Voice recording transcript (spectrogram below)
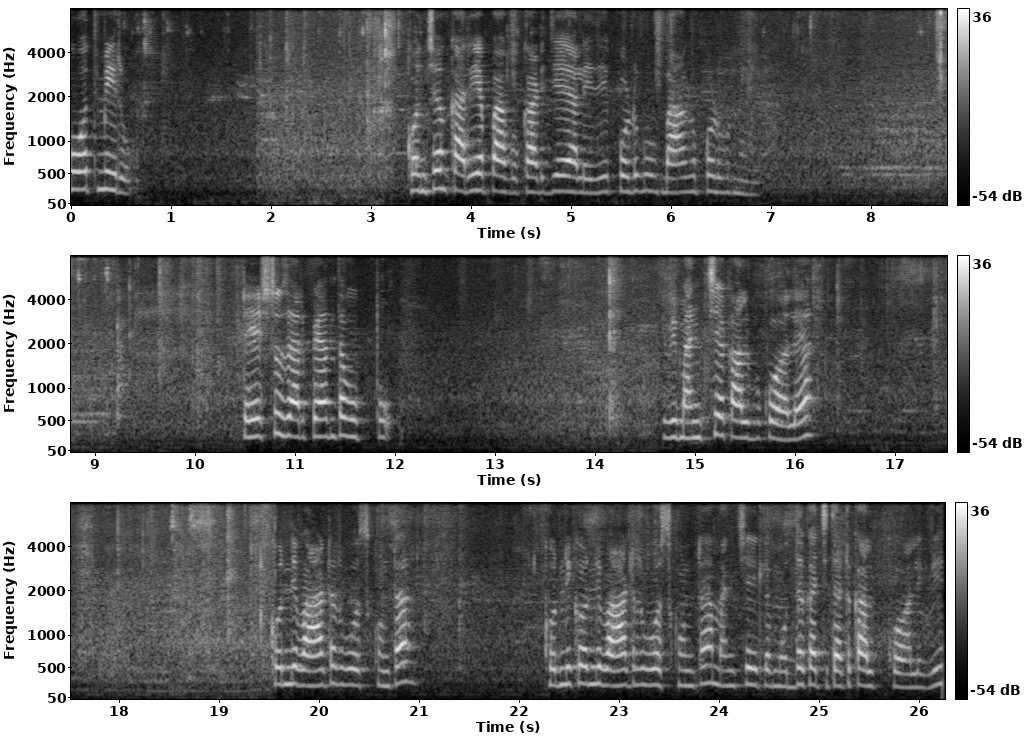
కొత్తిమీర. కొంచెం కరివేపాకు కట్ చేయాలి. ఇది పొడుగు బాగా పొడుగు ఉన్నాయి టేస్ట్ సరిపోయేంత ఉప్పు. ఇవి మంచిగా కలుపుకోవాలి. కొన్ని వాటర్ పోసుకుంటా కొన్ని కొన్ని వాటర్ పోసుకుంటా మంచిగా ఇట్లా ముద్ద కచ్చేటట్టు కలుపుకోవాలి ఇవి.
